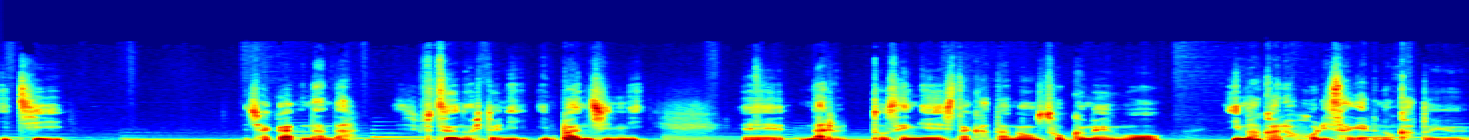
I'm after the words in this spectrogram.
一社会なんだ。普通の人に一般人に、えー、なると宣言した方の側面を今から掘り下げるのかという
